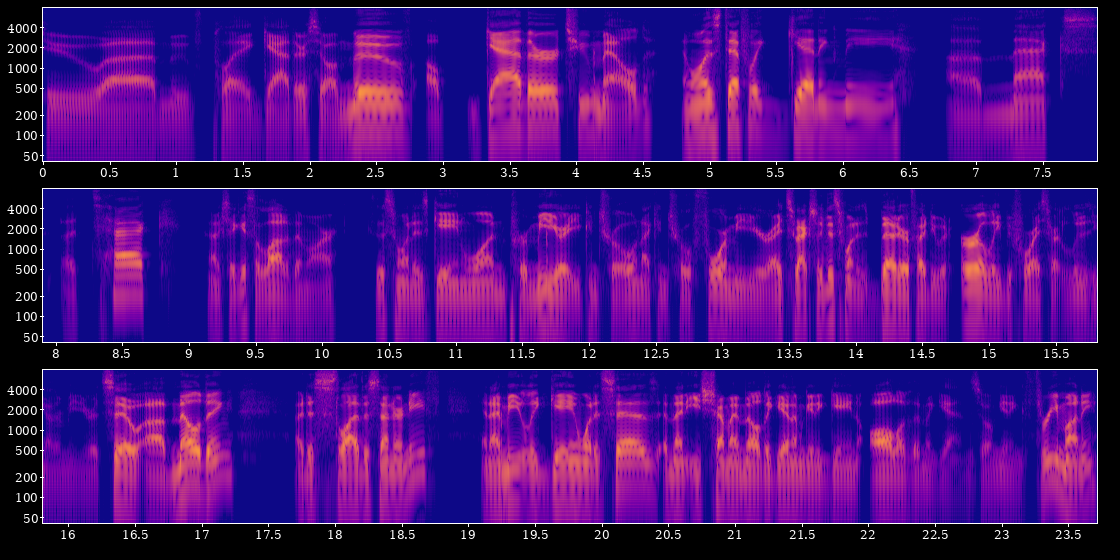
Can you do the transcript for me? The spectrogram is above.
to uh, move, play, gather. So I'll move, I'll gather to meld. And one is definitely getting me uh, max attack. Actually, I guess a lot of them are. This one is gain one per meteorite you control, and I control four meteorites. So actually, this one is better if I do it early before I start losing other meteorites. So uh, melding, I just slide this underneath, and I immediately gain what it says. And then each time I meld again, I'm going to gain all of them again. So I'm getting three money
